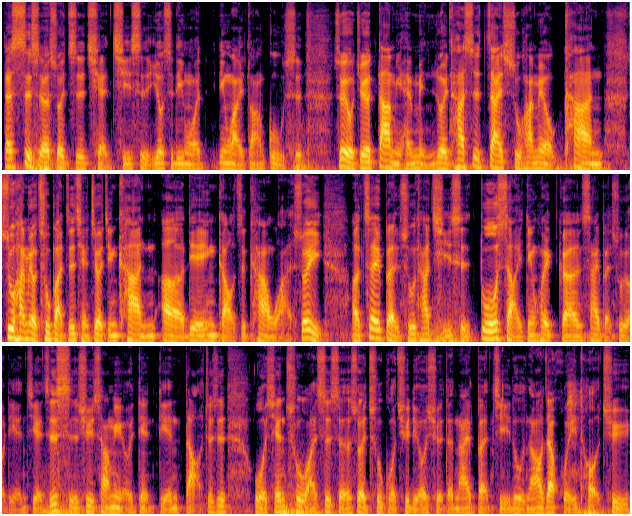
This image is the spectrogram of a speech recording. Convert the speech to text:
但四十二岁之前，其实又是另外另外一段故事，所以我觉得大米很敏锐，他是在书还没有看书还没有出版之前就已经看呃猎鹰稿子看完，所以呃这一本书它其实多少一定会跟上一本书有连接，只是时序上面有一点颠倒，就是我先出完四十二岁出国去留学的那一本记录，然后再回头去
